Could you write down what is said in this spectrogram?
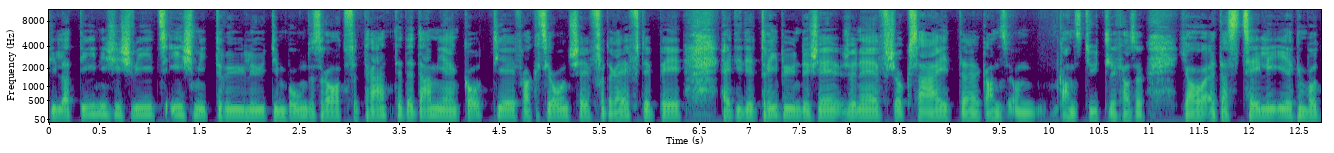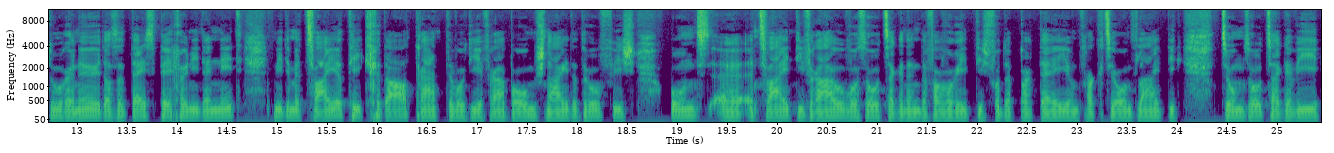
die latinische Schweiz ist mit drei Leuten im Bundesrat vertreten. Der Damien Gauthier, Fraktionschef von der FDP, hat in der Tribüne de Genève schon gesagt, äh, ganz, ganz deutlich, also, ja, äh, das zähle ich irgendwo durch nicht. Also, die SP können dann nicht mit einem Zweierticket antreten, wo die Frau Bohm-Schneider drauf ist und äh, eine zweite Frau, wo sozusagen dann der Favorit ist von der Partei und Fraktionsleitung, um sozusagen wie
